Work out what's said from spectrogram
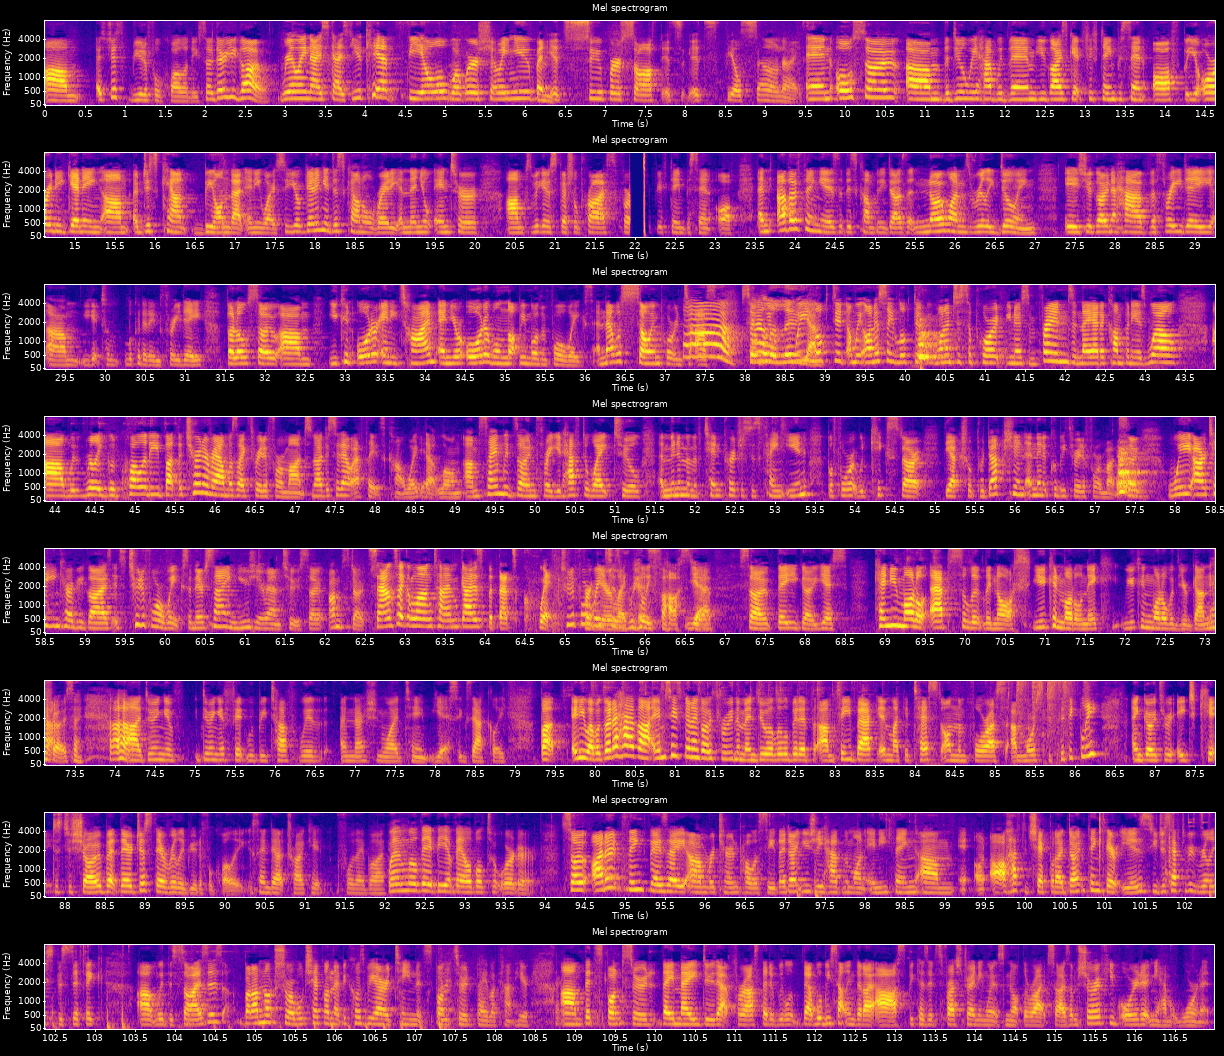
Um, it's just beautiful quality. So there you go. Really nice, guys. You can't feel what we're showing you, Mm. but it's super soft. It's it feels so nice. And also, um, the deal we have with them, you guys get 15% off, but you're already getting um, a discount beyond that anyway. So you're getting a discount already, and then you'll enter, because we get a special price for 15% off. And the other thing is that this company does that no one's really doing is you're going to have the 3D, um, you get to look at it in 3D, but also um, you can order anytime and your order will not be more than four weeks. And that was so important to Ah, us. So we- we looked at, and we honestly looked at, we wanted to support, you know, some friends and they had a company as well. Um, with really good quality, but the turnaround was like three to four months, and I just said our athletes can't wait that long. Um, same with Zone Three, you'd have to wait till a minimum of ten purchases came in before it would kickstart the actual production, and then it could be three to four months. So we are taking care of you guys. It's two to four weeks, and they're saying usually around two. So I'm stoked. Sounds like a long time, guys, but that's quick. Two to four weeks is like really this. fast. Yeah. Yeah. So there you go. Yes. Can you model? Absolutely not. You can model, Nick. You can model with your gun Yeah. show. So uh, doing a doing a fit would be tough with a nationwide team. Yes, exactly. But anyway, we're going to have uh, MC's going to go through them and do a little bit of um, feedback and like a test on them for us um, more specifically, and go through each kit just to show. But they're just they're really beautiful quality. Send out try kit before they buy. When will they be available to order? So I don't think there's a um, return policy. They don't usually have them on anything. Um, I'll have to check, but I don't think there is. You just have to be really specific um, with the sizes. But I'm not sure. We'll check on that because we are a team that's sponsored. Babe, I can't hear. Um, that's sponsored. They may do that for us. That it will. That will be something that I ask because it's frustrating when it's not the right size. I'm sure if you've ordered it and you haven't worn it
